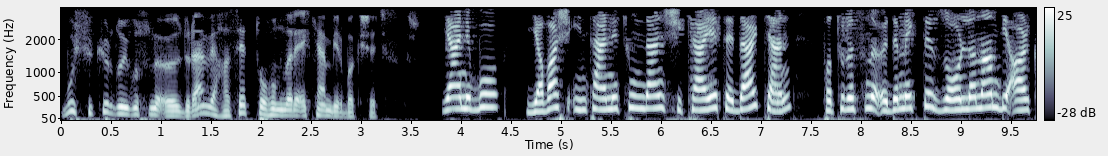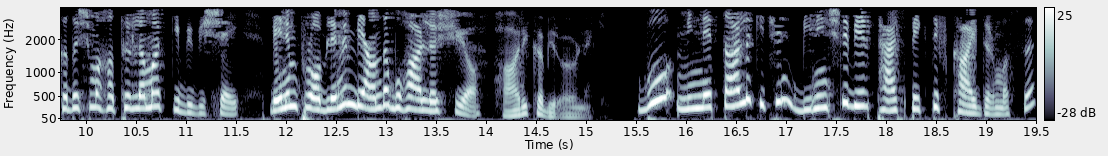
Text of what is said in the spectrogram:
Bu şükür duygusunu öldüren ve haset tohumları eken bir bakış açısıdır. Yani bu yavaş internetinden şikayet ederken faturasını ödemekte zorlanan bir arkadaşımı hatırlamak gibi bir şey. Benim problemim bir anda buharlaşıyor. Harika bir örnek. Bu minnettarlık için bilinçli bir perspektif kaydırması,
